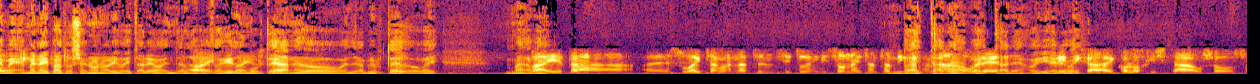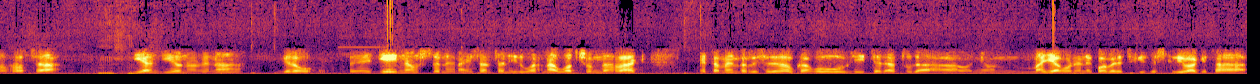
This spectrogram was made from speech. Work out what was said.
hemen, hemen aipatu zen hori baita ere, bain dela, bai, bai, urtean, edo bain dela bi urte, edo, bai. Bai, bai. bai eta e, zuaitzak bandatzen zituen gizona, izan zen bigarrena, hau ere, bai. kritika ekologista oso zorrotza, mm -hmm. gian gionorena, gero, e, Jane Austenena izan zen iruarna, Watson darrak, eta hemen berriz ere daukagu literatura, baina maia gorenekoa bereziki deskribak eta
